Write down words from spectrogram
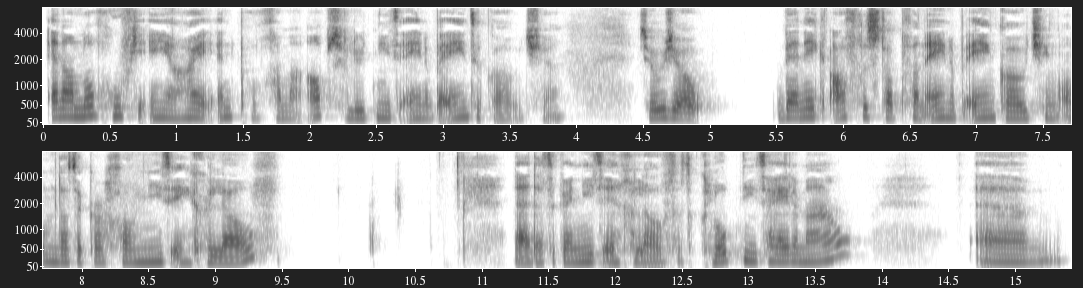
En dan nog hoef je in je high-end programma absoluut niet één op één te coachen. Sowieso ben ik afgestapt van één op één coaching omdat ik er gewoon niet in geloof. Nou, dat ik er niet in geloof, dat klopt niet helemaal. Um,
